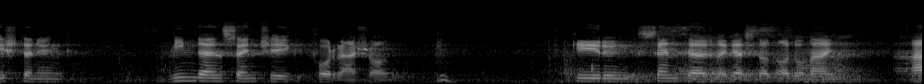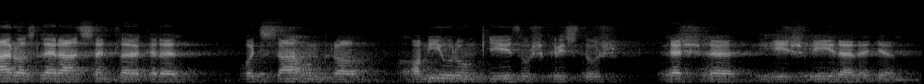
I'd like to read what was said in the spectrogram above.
Istenünk, minden szentség forrása. Kérünk, szenteld meg ezt az adományt, árazd le rá szent lelkedet, hogy számunkra a mi Urunk Jézus Krisztus teste és vére legyen.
